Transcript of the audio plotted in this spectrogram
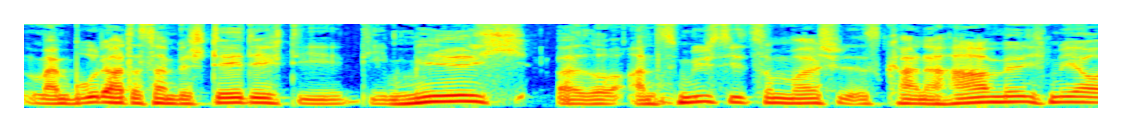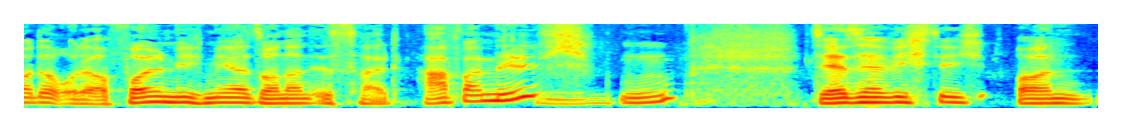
mein Bruder hat das dann bestätigt, die, die Milch, also ans Müsli zum Beispiel, ist keine Haarmilch mehr oder, oder Vollmilch mehr, sondern ist halt Hafermilch. Mhm. Mhm. Sehr, sehr wichtig und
